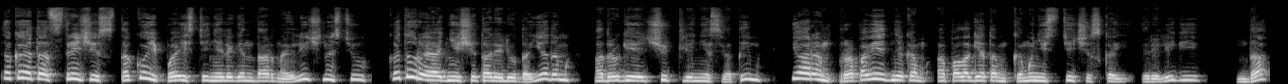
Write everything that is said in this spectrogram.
Так это от встречи с такой поистине легендарной личностью, которую одни считали людоедом, а другие чуть ли не святым, ярым проповедником, апологетом коммунистической религии. Да,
